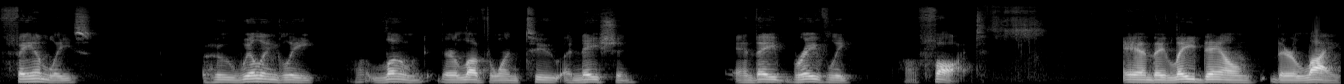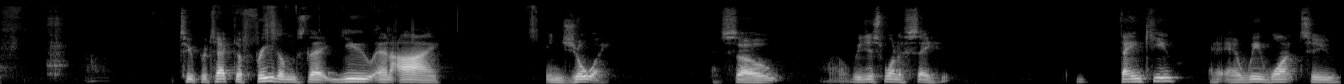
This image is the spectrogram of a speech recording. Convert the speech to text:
families who willingly uh, loaned their loved one to a nation and they bravely uh, fought and they laid down their life to protect the freedoms that you and I enjoy. And so uh, we just want to say thank you and we want to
